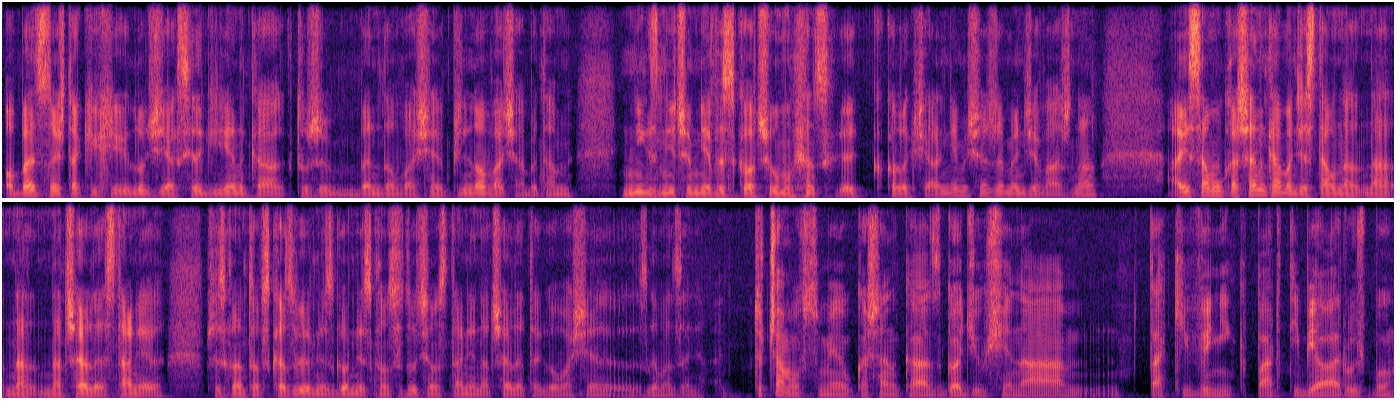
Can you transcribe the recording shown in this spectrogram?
obecność takich ludzi jak Sergijenka, którzy będą właśnie pilnować, aby tam nikt z niczym nie wyskoczył, mówiąc kolokwialnie, myślę, że będzie ważna a i sam Łukaszenka będzie stał na, na, na, na czele, stanie, wszystko na to wskazuje, niezgodnie z konstytucją, stanie na czele tego właśnie zgromadzenia. To czemu w sumie Łukaszenka zgodził się na taki wynik partii Białoruś, bo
